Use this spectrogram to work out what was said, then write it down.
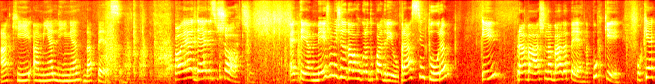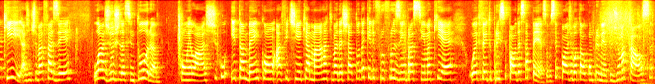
aqui a minha linha da peça. Qual é a ideia desse short? É ter a mesma medida da largura do quadril para a cintura e para baixo na barra da perna. Por quê? Porque aqui a gente vai fazer o ajuste da cintura com elástico e também com a fitinha que amarra, que vai deixar todo aquele frufruzinho para cima, que é o efeito principal dessa peça. Você pode botar o comprimento de uma calça,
